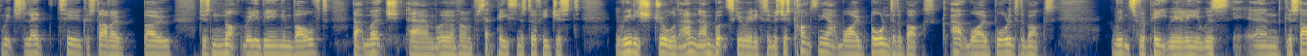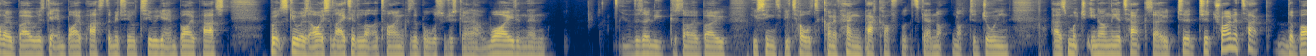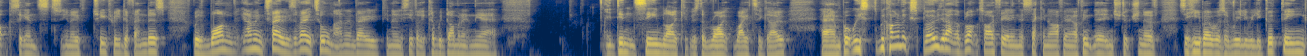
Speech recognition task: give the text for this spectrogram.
which led to Gustavo Bou just not really being involved that much, um, from set piece and stuff. He just really struggled, and, and Buksa really, because it was just constantly out wide, ball into the box, out wide, ball into the box rinse repeat really. It was and Gustavo Bou was getting bypassed the midfield two were getting bypassed. Buksa was isolated a lot of time because the balls were just going out wide, and then there's only Gustavo Bou who seemed to be told to kind of hang back off Buksa, not not to join as much in on the attack. So to to try and attack the box against you know two three defenders with one, I mean, it's very he's a very tall man and very you know he seems like he could be dominant in the air it didn't seem like it was the right way to go. Um, but we we kind of exploded out the blocks. I feel in the second half. Know, I think the introduction of Zahibo was a really really good thing.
